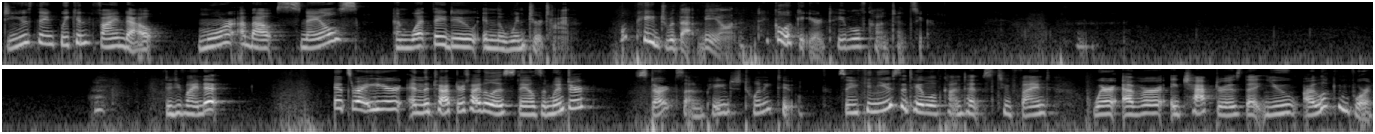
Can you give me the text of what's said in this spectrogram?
do you think we can find out more about snails and what they do in the winter time? What page would that be on? Take a look at your table of contents here. Hmm. Did you find it? It's right here, and the chapter title is Snails in Winter. Starts on page 22. So you can use the table of contents to find wherever a chapter is that you are looking for.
